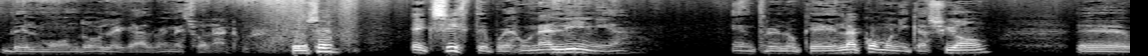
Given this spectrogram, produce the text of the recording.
del mundo legal venezolano. Entonces, existe pues una línea entre lo que es la comunicación eh,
